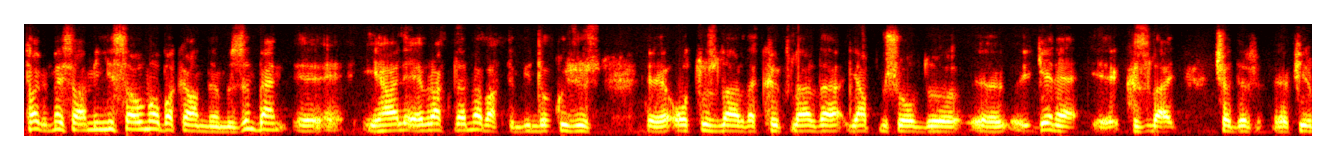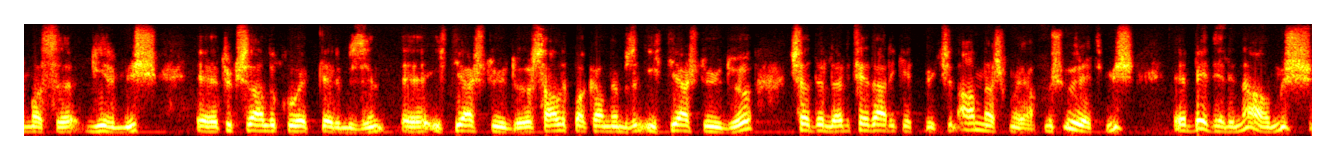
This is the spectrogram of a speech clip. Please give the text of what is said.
Tabii mesela Milli Savunma Bakanlığımızın ben e, ihale evraklarına baktım. 1930'larda 40'larda yapmış olduğu e, gene e, Kızılay Çadır e, firması girmiş. E, Türk Silahlı Kuvvetlerimizin e, ihtiyaç duyduğu, Sağlık Bakanlığımızın ihtiyaç duyduğu çadırları tedarik etmek için anlaşma yapmış, üretmiş, e, bedelini almış,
